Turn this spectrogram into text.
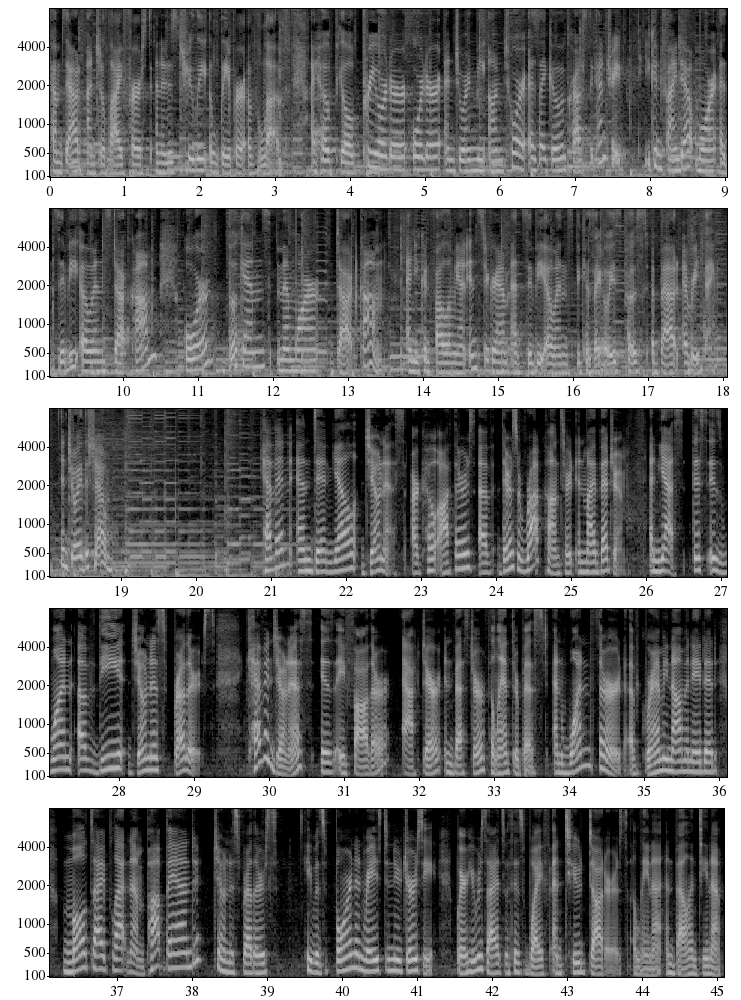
comes out on July 1st, and it is truly a labor of love. I hope you'll pre order, order, and join me on tour as I go across the country. You can find out more at zibbyowens.com or bookendsmemoir.com. And you can follow me on Instagram at zibbyowens because I always post about everything. Enjoy the show. Kevin and Danielle Jonas are co authors of There's a Rock Concert in My Bedroom. And yes, this is one of the Jonas brothers. Kevin Jonas is a father, actor, investor, philanthropist, and one third of Grammy nominated multi platinum pop band Jonas Brothers. He was born and raised in New Jersey, where he resides with his wife and two daughters, Elena and Valentina.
